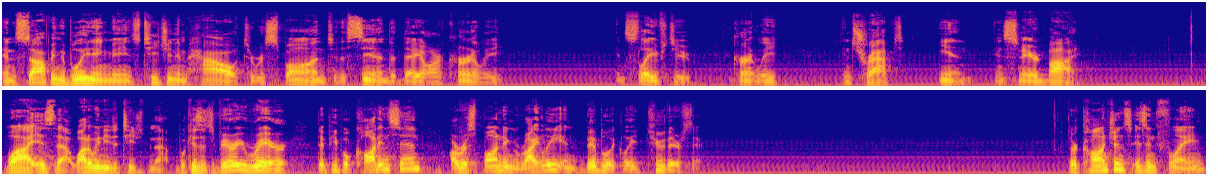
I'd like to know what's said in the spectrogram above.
And stopping the bleeding means teaching them how to respond to the sin that they are currently enslaved to currently entrapped in, ensnared by. Why is that? Why do we need to teach them that? Because it's very rare that people caught in sin are responding rightly and biblically to their sin. Their conscience is inflamed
